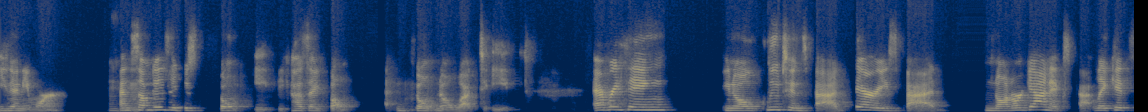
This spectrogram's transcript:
eat anymore. Mm-hmm. And some days I just don't eat because I don't don't know what to eat. Everything, you know, gluten's bad, dairy's bad, non-organics bad. Like it's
